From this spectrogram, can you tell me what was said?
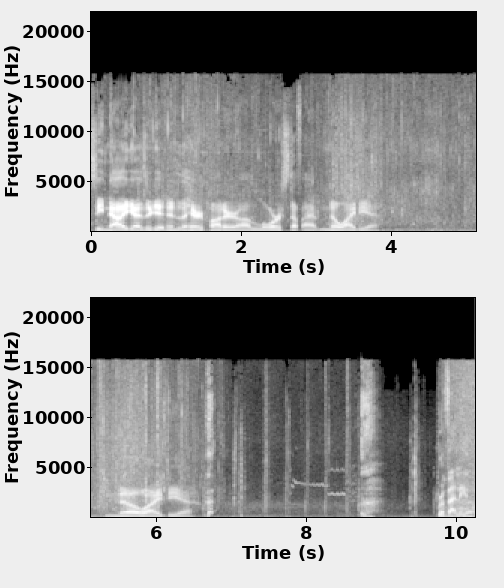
See, now you guys are getting into the Harry Potter uh, lore stuff. I have no idea. No idea. Revelio.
